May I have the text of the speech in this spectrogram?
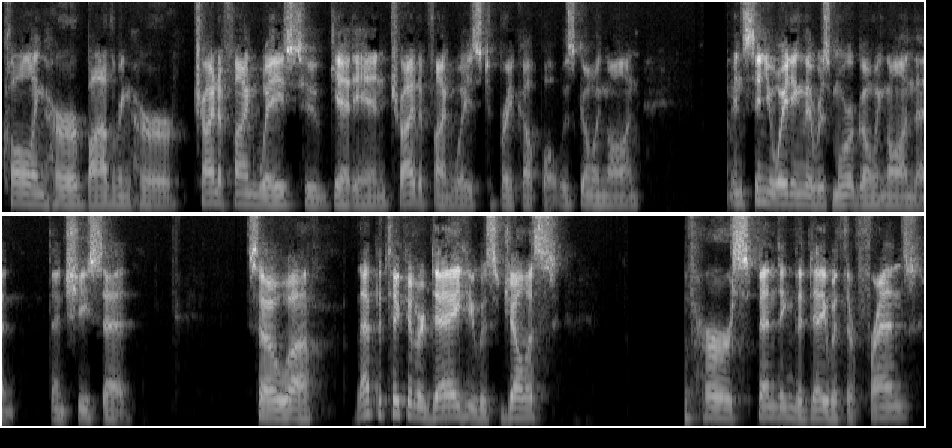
calling her, bothering her, trying to find ways to get in, try to find ways to break up what was going on, insinuating there was more going on than than she said. So uh, that particular day, he was jealous of her spending the day with their friends,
